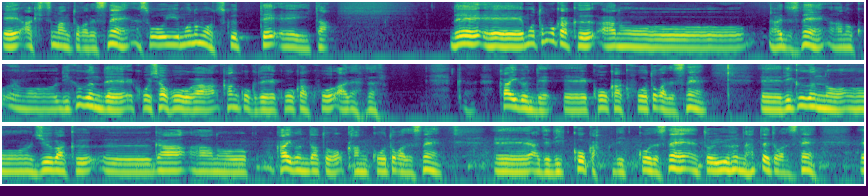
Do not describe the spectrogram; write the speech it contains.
えー、秋津丸とかですねそういうものも作っていた。で、えー、もうともかくあのー、あれですねあの陸軍で高射砲が韓国で広角砲あ海軍で、えー、広角砲とかですね、陸軍の重爆があの海軍だと艦砲とかですね、えー、あで立候か立候ですねというふうになったりとかですね、え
